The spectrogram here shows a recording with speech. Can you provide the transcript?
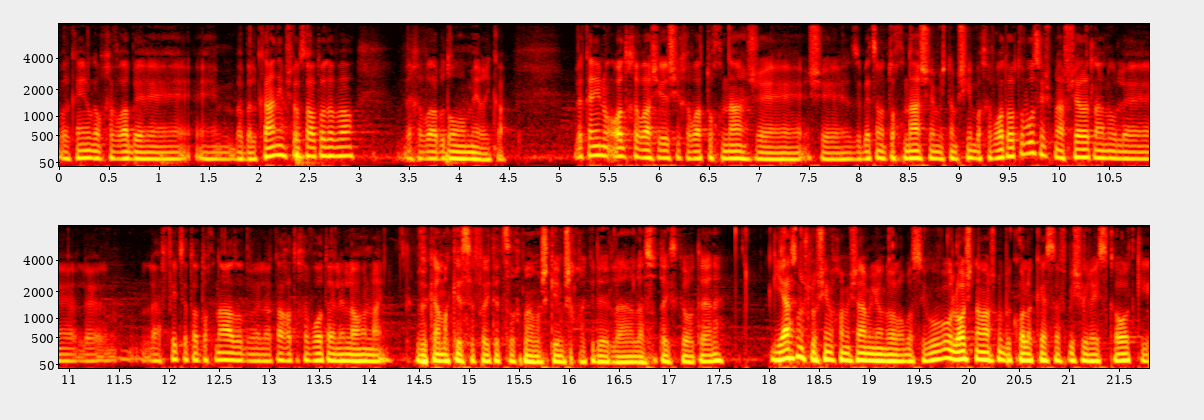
אבל קנינו גם חברה בבלקנים שעושה אותו דבר, וחברה בדרום אמריקה. וקנינו עוד חברה שהיא איזושהי חברת תוכנה, שזה בעצם התוכנה שמשתמשים בחברות האוטובוסים, שמאפשרת לנו להפיץ את התוכנה הזאת ולקחת את החברות האלה לאונליין. וכמה כסף היית צריך מהמשקיעים שלך כדי לעשות את העסקאות האלה? גייסנו 35 מיליון דולר בסיבוב, לא השתמשנו בכל הכסף בשביל העסקאות, כי,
